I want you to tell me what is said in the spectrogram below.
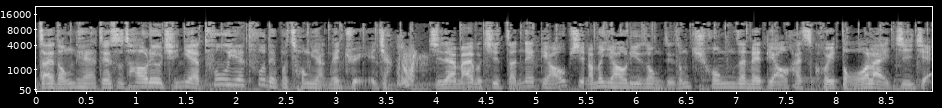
在冬天，这是潮流青年土也土得不重样的倔强。既然买不起真的貂皮，那么摇粒绒这种穷人的貂还是可以多来几件。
